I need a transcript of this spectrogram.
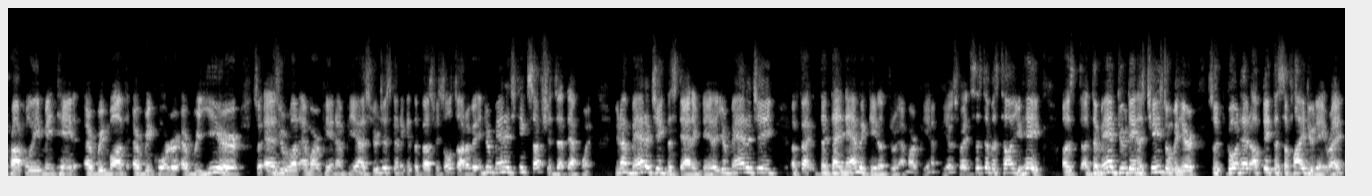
properly maintained every month, every quarter, every year. So as you run MRP and MPS, you're just going to get the best results out of it, and you're managing exceptions at that point. You're not managing the static data. You're managing affect the dynamic data through MRP and MPS, right? The system is telling you, hey, a, a, demand due date has changed over here, so go ahead update the supply due date, right?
